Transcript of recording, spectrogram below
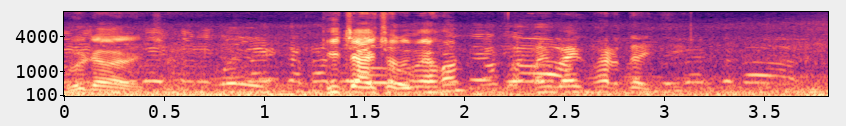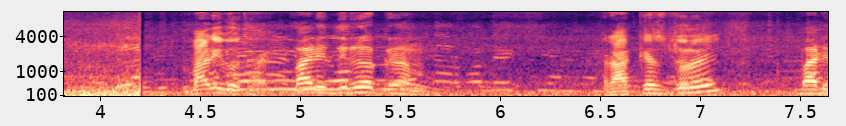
কুড়ি টাকা দিচ্ছে কি চাইছো তুমি এখন? আমি বাইক ফেরত চাইছি। বাড়ি কোথায়? বাড়ি দীর্ঘগ্রাম রাকেশ দোলই? বাড়ি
